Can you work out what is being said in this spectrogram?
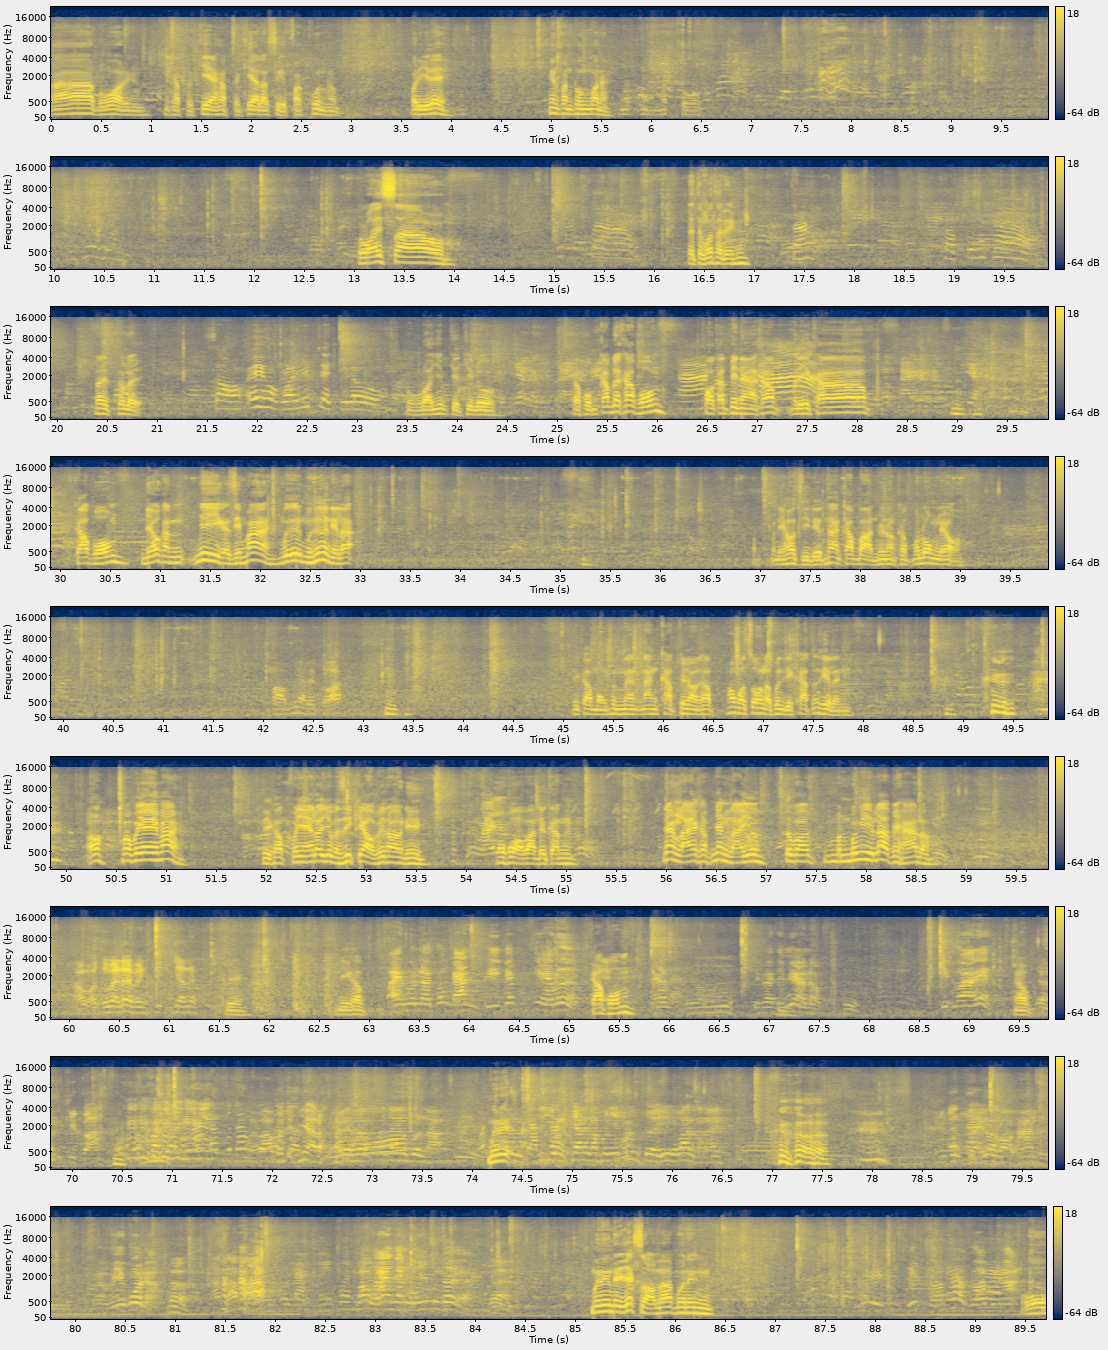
ตาบ่อเลยนี่ครับตะเกียครับตะเกียเราสืบฝากคุณครับพอดีเลย เงินฟันธงบ่น่ะมัดหนึ่งมัดตัว ร้อยเศร้าทราบได้ถึงว่าเท่าไหร่จ้ะขอบคุณค่ะได้เท่าไหร่สองเอ้ยหกร้อยยี่สิบเจ็ดกิโลหกร้อยยี่สิบเจ็ดกิโลครับผมกลับเลยครับผมค่ะพอกันปีหน้าครับสวัสดีครับครับผม เดี๋ยวกันมีกับสิมามืออื่นมือเฮือนี่แหละครับวันนี้เขาสีเดินทางกลับบ้านพี่น้องครับมาลงแล้วเปล่าเมียอะไรตัว นี่ก็มองเพิ่นนั่งขัดพี่น้องครับห้องมาส่งแล้วเพิ่นสิขัดตั้งทีละนี่เอามาพ่อใหญ่มานี่ครับพ่อใหญ่เราอยู่บันสีแก้วพี่น้องนี่มาพ่อบ้านเดียวกันยังหลายครับยังหลายอยู่ แต่ว่ามันไม่มีเวลาไปหาหรอกเอาเอาตัวไปเลยไปเยอะเลยโอเคนี่ครับไปคนเราต้องการสีกับที่แฮมเมอร์ครับผมคิดว่าที่เมียดอก คิดว่าเนี่ยครับคิดว่าว่าไม่ได้เมียหรอกเลยครับไม่ได้บนละมือนี้ที่ยังแจ้งกับพญาตุ้งเตยอยู่บ้านกันไรมีกันเตยแล้วรอหันเออไม่ใช่คนอะเออเขาหายกันหนูยังไม่เคยอะมือหนึงได้จักสอบแล้วครับมือหนึงคิดสอบสอบนี่นะโอ้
